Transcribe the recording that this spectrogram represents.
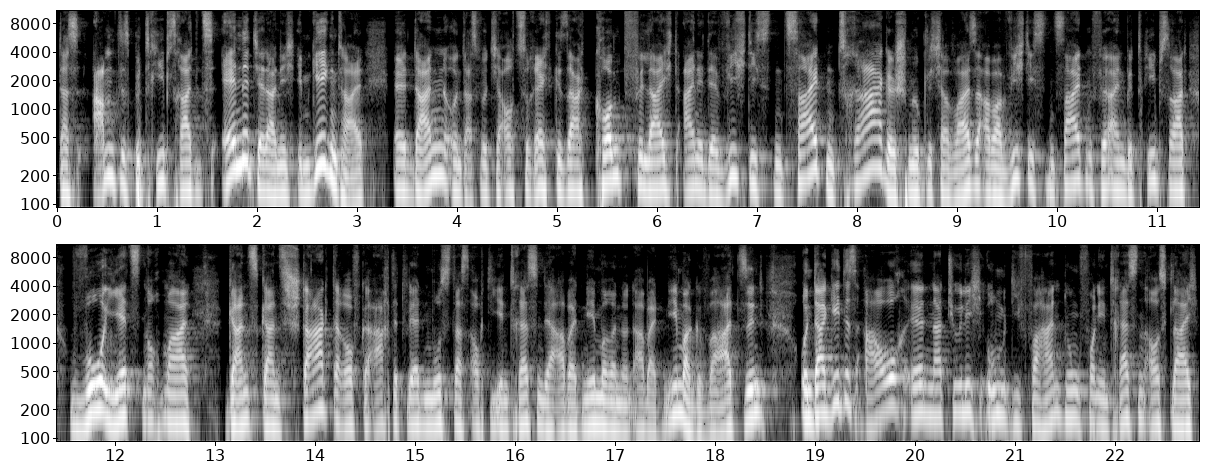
Das Amt des Betriebsrates endet ja da nicht. Im Gegenteil. Äh, dann, und das wird ja auch zu Recht gesagt, kommt vielleicht eine der wichtigsten Zeiten, tragisch möglicherweise, aber wichtigsten Zeiten für einen Betriebsrat, wo jetzt nochmal ganz, ganz stark darauf geachtet werden muss, dass auch die Interessen der Arbeitnehmerinnen und Arbeitnehmer gewahrt sind. Und da geht es auch äh, natürlich um die Verhandlungen von Interessenausgleich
